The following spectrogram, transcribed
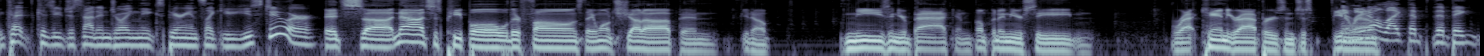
Because you're just not enjoying the experience like you used to, or it's uh no, it's just people with their phones. They won't shut up, and you know, knees in your back and bumping into your seat, and ra- candy wrappers, and just being and you don't like the the big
